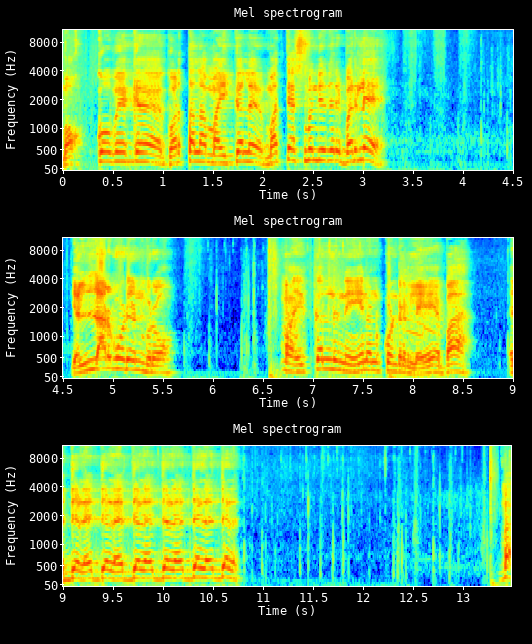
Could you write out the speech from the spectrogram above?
ಮಕ್ಕೋಬೇಕ ಗೊತ್ತಲ್ಲ ಮೈಕಲ್, ಮತ್ತೆಷ್ಟು ಮಂದಿ ಇದಾರೆ ಬರ್ಲೆ. ಎಲ್ಲಾರ್ಗು ಹೊಡಿಯನ್ ಬ್ರೋ ಮೈಕಲ್ ಏನ್ ಅನ್ಕೊಂಡ್ರಲ್ಲೇ ಬಾ. ಎದ್ದೇಳ ಎದ್ದೇಳ ಎದ್ದೇಳ ಎದ್ದೇಳ ಎದ್ದೇಳ ಎದ್ದೇಳ. ಬಾ.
